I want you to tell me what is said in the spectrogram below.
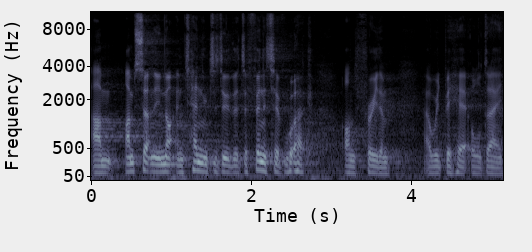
Um, I'm certainly not intending to do the definitive work on freedom. Uh, we'd be here all day.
